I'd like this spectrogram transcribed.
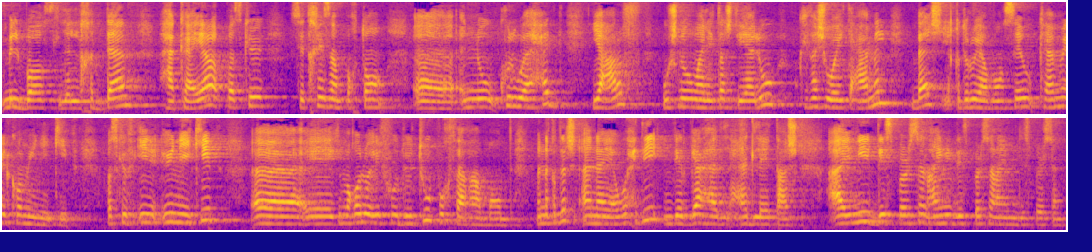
من البوس للخدام هكايا؟ parce que c'est très important إنه كل واحد يعرف وشنو هما les tâches ديالو وكيفاش هو يتعامل باش يقدروا يافونسيو كامل comme une équipe parce que في une équipe كيما نقولوا il faut de tout pour faire un monde ما نقدرش انايا وحدي ندير كاع هاد هاد les tâches I need this person I need this person I need this person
